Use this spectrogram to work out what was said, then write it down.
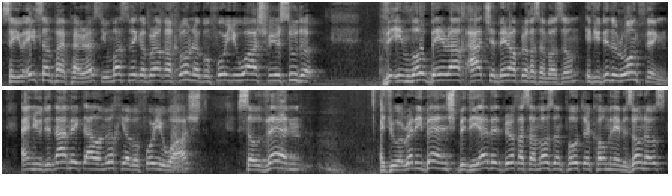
So you ate some piperes, you must make a bracha achrona before you wash for your suda. If you did the wrong thing and you did not make the alamilchia before you washed, so then if you already benched b'di'evet birchas hamazon poter kol mizonos,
